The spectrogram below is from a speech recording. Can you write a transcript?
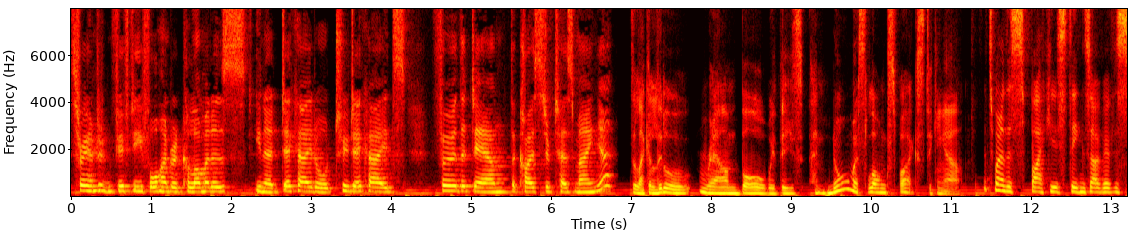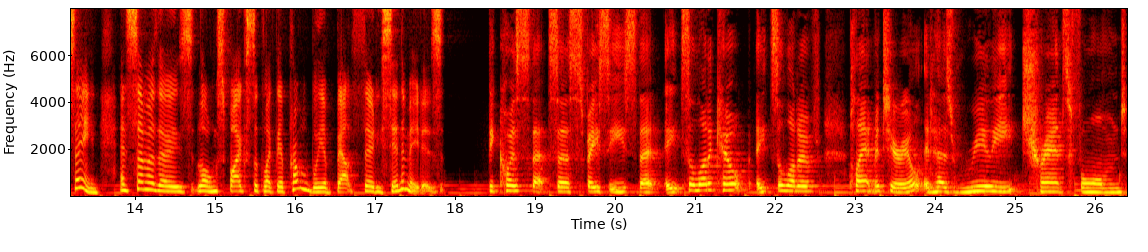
350, 400 kilometres in a decade or two decades further down the coast of Tasmania. It's like a little round ball with these enormous long spikes sticking out. It's one of the spikiest things I've ever seen. And some of those long spikes look like they're probably about 30 centimetres. Because that's a species that eats a lot of kelp, eats a lot of plant material, it has really transformed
